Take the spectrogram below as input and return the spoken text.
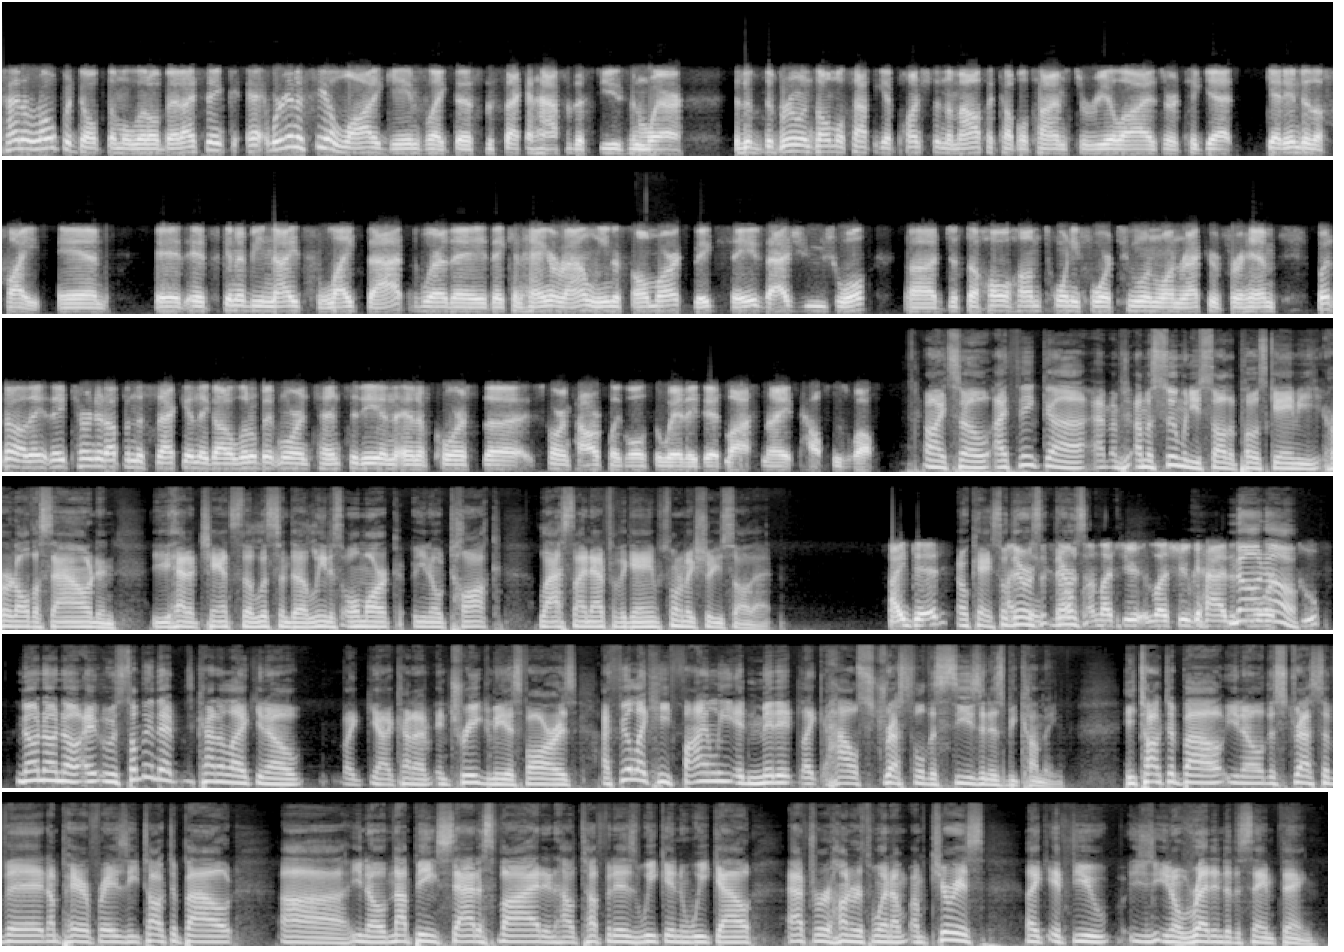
kind of rope a dope them a little bit. I think eh, we're going to see a lot of games like this the second half of the season where the, the Bruins almost have to get punched in the mouth a couple times to realize or to get get into the fight and it, it's going to be nights like that where they they can hang around. Linus Ullmark, big saves as usual. Uh, just a whole hum 24 2 and 1 record for him. But no, they they turned it up in the second. They got a little bit more intensity, and and of course the scoring power play goals the way they did last night helps as well. All right, so I think uh, I'm, I'm assuming you saw the post game, you heard all the sound, and you had a chance to listen to Linus Ullmark, you know, talk last night after the game. Just want to make sure you saw that. I did. Okay, so there was so, there was unless you unless you had no no scoop. no no no. It was something that kind of like you know like yeah kind of intrigued me as far as I feel like he finally admitted like how stressful the season is becoming. He talked about you know the stress of it. I'm paraphrasing. He talked about uh, you know not being satisfied and how tough it is week in and week out after a hundredth win. I'm I'm curious like if you you know read into the same thing.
